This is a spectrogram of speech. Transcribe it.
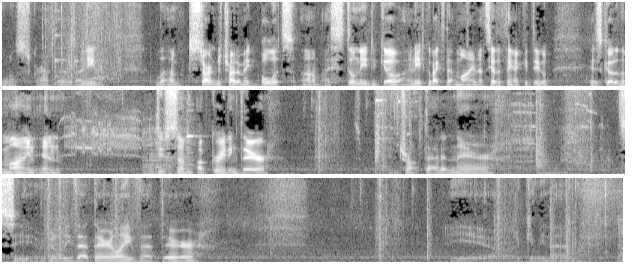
We'll scrap those. I need. I'm starting to try to make bullets. Um, I still need to go. I need to go back to that mine. That's the other thing I could do, is go to the mine and do some upgrading there. So drop that in there. Let's see. We're gonna leave that there. Leave that there. Yeah, give me that.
